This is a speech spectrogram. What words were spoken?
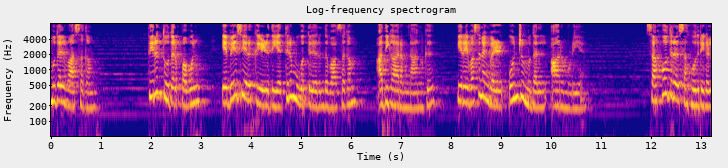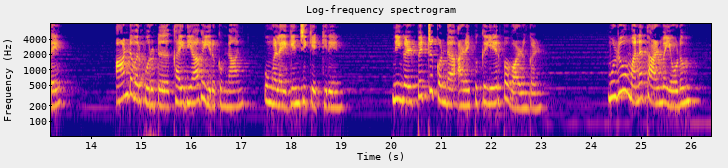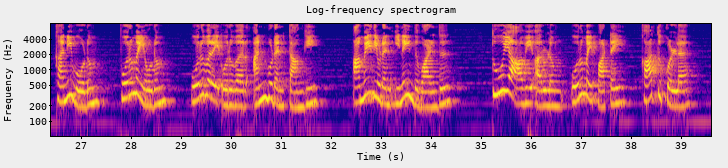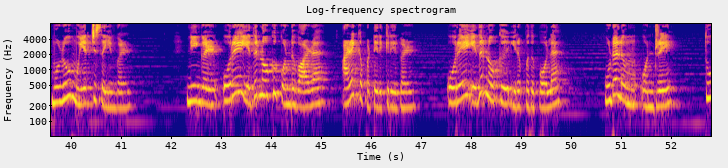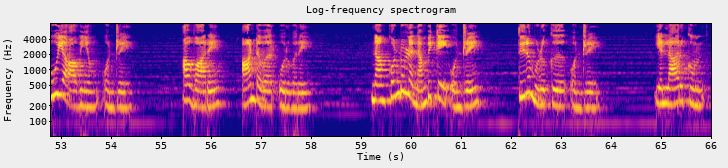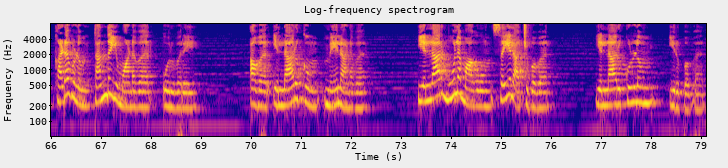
முதல் வாசகம். திருத்தூதர் பவுல் எபேசியருக்கு எழுதிய திருமுகத்திலிருந்து வாசகம் அதிகாரம் நான்கு இறை வசனங்கள் ஒன்று முதல் ஆறு முடிய. சகோதர சகோதரிகளே ஆண்டவர் பொருட்டு கைதியாக இருக்கும் நான் உங்களை கெஞ்சி கேட்கிறேன். நீங்கள் பெற்றுக்கொண்ட அழைப்புக்கு ஏற்ப வாழுங்கள். முழு மனத்தாழ்மையோடும் கனிவோடும் பொறுமையோடும் ஒருவரை ஒருவர் அன்புடன் தாங்கி அமைதியுடன் இணைந்து வாழ்ந்து தூய ஆவி அருளும் ஒருமைப்பாட்டை காத்துக்கொள்ள முழு முயற்சி செய்யுங்கள். நீங்கள் ஒரே எதிர்நோக்கு கொண்டு வாழ அழைக்கப்பட்டிருக்கிறீர்கள். ஒரே எதிர்நோக்கு இருப்பது போல உடலும் ஒன்றே தூய ஆவியும் ஒன்றே. அவ்வாறே ஆண்டவர் ஒருவரே. நாம் கொண்டுள்ள நம்பிக்கை ஒன்றே திருமுழுக்கு ஒன்றே. எல்லாருக்கும் கடவுளும் தந்தையுமானவர் ஒருவரே. அவர் எல்லாருக்கும் மேலானவர். எல்லார் மூலமாகவும் செயலாற்றுபவர். எல்லாருக்குள்ளும் இருப்பவர்.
